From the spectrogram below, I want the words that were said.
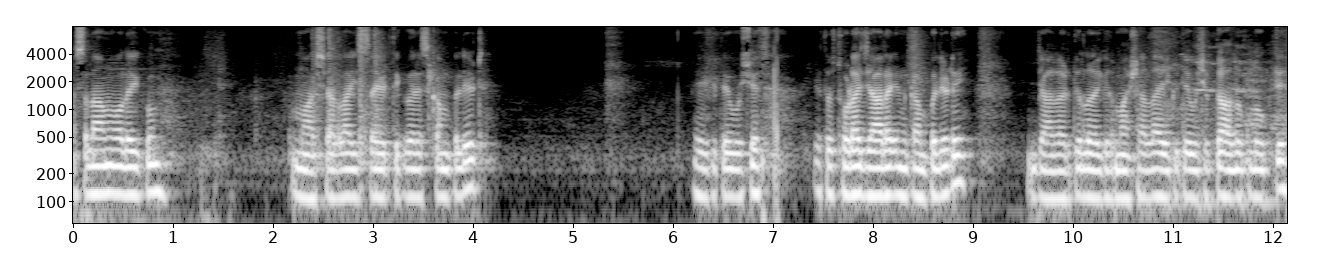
असलकुम माशा इस साइड तर कंप्लीट हेकि तुम ये थोड़ा ज़्यादा इनकम्प्लीट जालर त माशा हेकि तुम वुचित तालुक लोग त।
